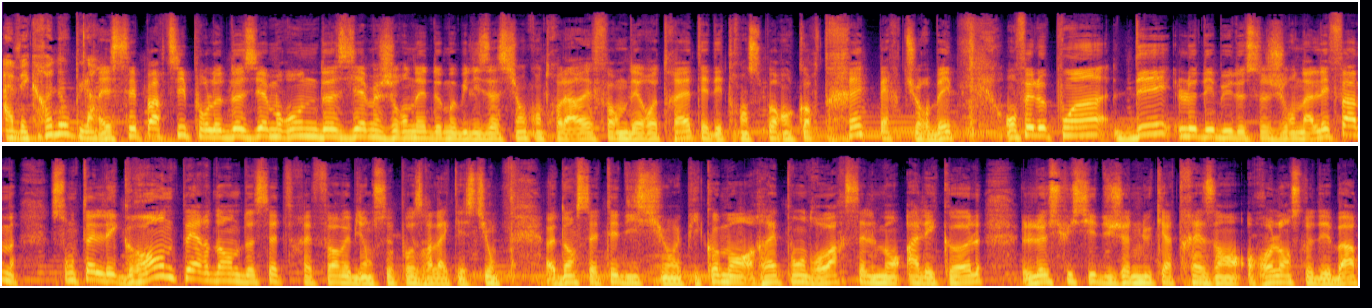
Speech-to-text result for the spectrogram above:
avec Renaud Blanc. Et c'est parti pour le deuxième round, deuxième journée de mobilisation contre la réforme des retraites et des transports encore très perturbés. On fait le point dès le début de ce journal. Les femmes sont-elles les grandes perdantes de cette réforme? Eh bien, on se posera la question dans cette édition. Et puis, comment répondre au harcèlement à l'école? Le suicide du jeune Lucas, 13 ans, relance le débat.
